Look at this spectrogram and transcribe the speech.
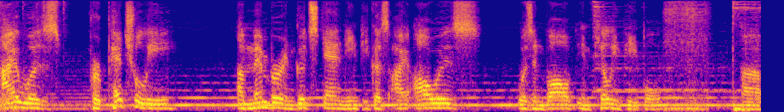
I was perpetually a member in good standing because I always was involved in killing people. Uh,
